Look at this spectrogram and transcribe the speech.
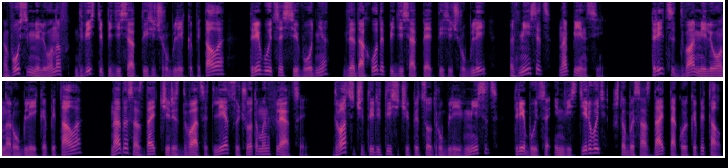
8 миллионов 250 тысяч рублей капитала требуется сегодня для дохода 55 тысяч рублей в месяц на пенсии. 32 миллиона рублей капитала надо создать через 20 лет с учетом инфляции. 24 500 рублей в месяц требуется инвестировать, чтобы создать такой капитал.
